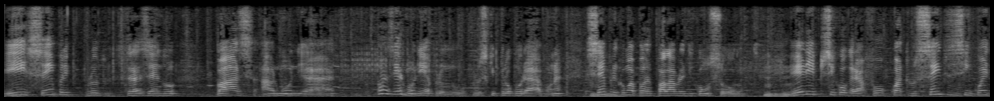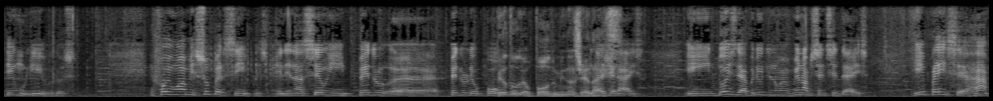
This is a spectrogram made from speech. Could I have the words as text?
e sempre trazendo paz, harmonia, uh, paz e harmonia para os que procuravam, né? Sempre uhum. com uma palavra de consolo. Uhum. Ele psicografou 451 livros. Foi um homem super simples. Ele nasceu em Pedro, eh, Pedro Leopoldo, Pedro Leopoldo, Minas Gerais. Minas Gerais, em 2 de abril de 1910. E para encerrar,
